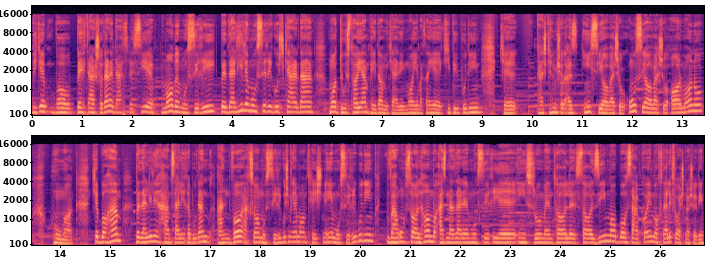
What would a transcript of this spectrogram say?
دیگه با بهتر شدن دسترسی ما به موسیقی به دلیل موسیقی گوش کردن ما دوستایی هم پیدا می‌کردیم. ما مثلا یه اکیپی بودیم که تشکیل می‌شد از این سیاوش و اون سیاوش و آرمان و هومان که با هم به دلیل همسلیقه بودن انواع اقسام موسیقی گوش می‌کنیم ما هم تشنه موسیقی بودیم و اون سالها ما از نظر موسیقی instrumental سازی ما با سبکهای مختلف آشنا شدیم.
